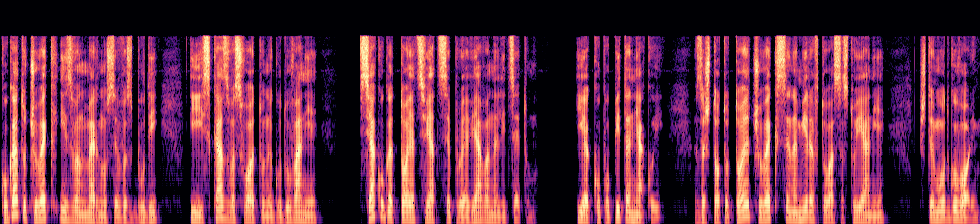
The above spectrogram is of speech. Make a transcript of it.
Когато човек извънмерно се възбуди и изказва своето негодование, всякога тоя цвят се проявява на лицето му. И ако попита някой, защото тоя човек се намира в това състояние, ще му отговорим.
